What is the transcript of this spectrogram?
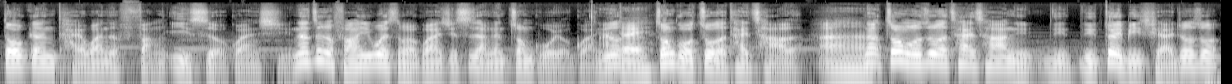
都跟台湾的防疫是有关系。那这个防疫为什么有关系？是想跟中国有关，就是中国做的太差了啊。那中国做的太差，你你你对比起来，就是说，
